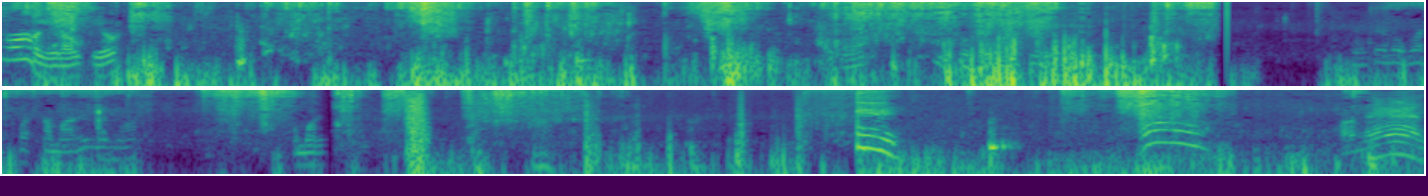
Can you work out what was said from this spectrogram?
Oh, bagi lauk yo. Panen.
